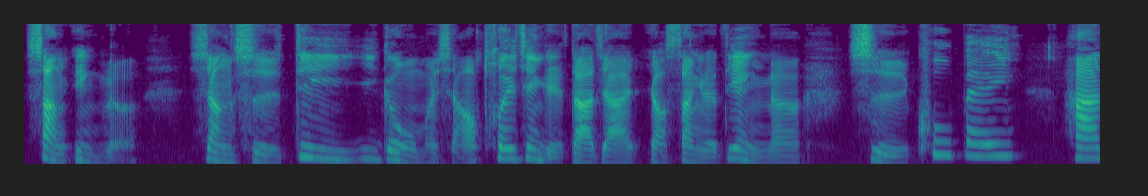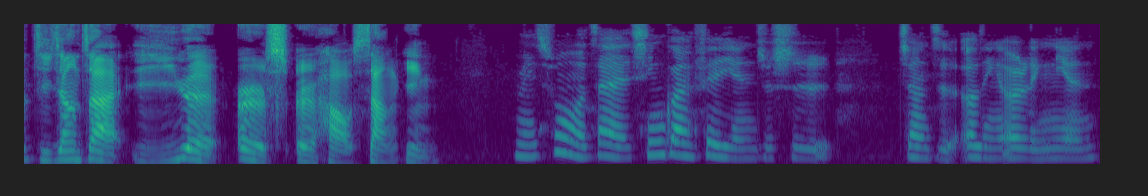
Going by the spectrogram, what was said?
上映了。像是第一个我们想要推荐给大家要上映的电影呢，是《哭悲》，它即将在一月二十二号上映。没错，在新冠肺炎就是这样子，二零二零年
